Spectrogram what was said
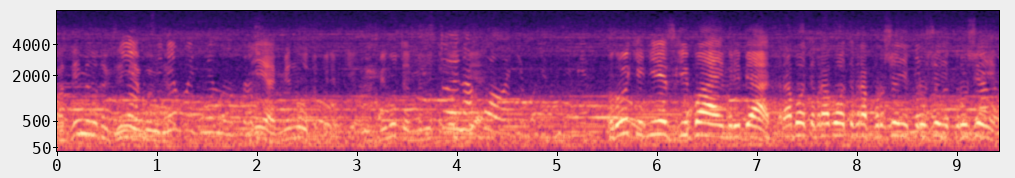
По две минуты к зиме Нет, будем делать? будет минута. Не, минуту будем делать. Минута, минута. Стой на 05. холоде будет тебе. Руки не сгибаем, ребят. Работаем, работаем, работаем. Пружиним, пружиним, пружиним,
